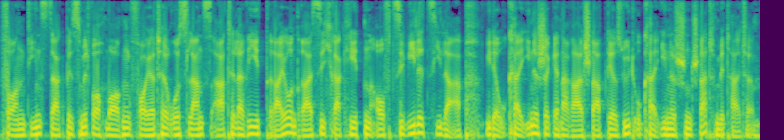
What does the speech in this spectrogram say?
Von Dienstag bis Mittwochmorgen feuerte Russlands Artillerie 33 Raketen auf zivile Ziele ab, wie der ukrainische Generalstab der südukrainischen Stadt mitteilte.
